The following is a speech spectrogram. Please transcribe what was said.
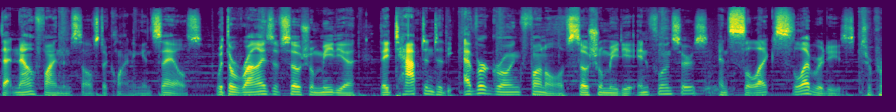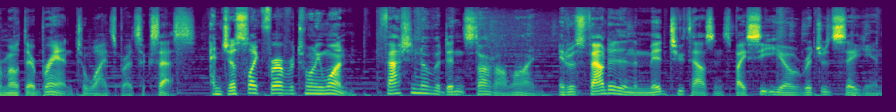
that now find themselves declining in sales. With the rise of social media, they tapped into the ever growing funnel of social media influencers and select celebrities to promote their brand to widespread success. And just like Forever 21, Fashion Nova didn't start online. It was founded in the mid 2000s by CEO Richard Saghian.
